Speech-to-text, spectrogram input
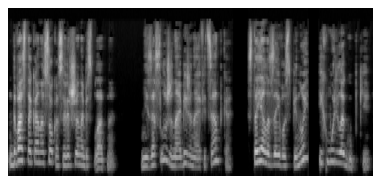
два стакана сока совершенно бесплатно». Незаслуженно обиженная официантка стояла за его спиной и хмурила губки.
